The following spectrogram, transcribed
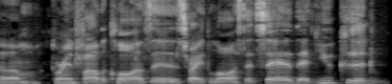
um, grandfather clauses, right? Laws that said that you could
